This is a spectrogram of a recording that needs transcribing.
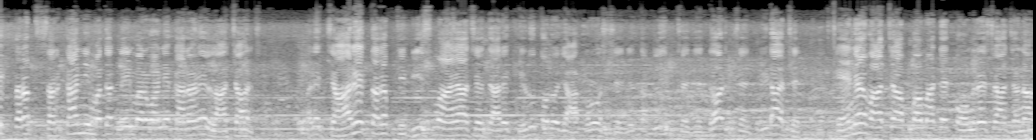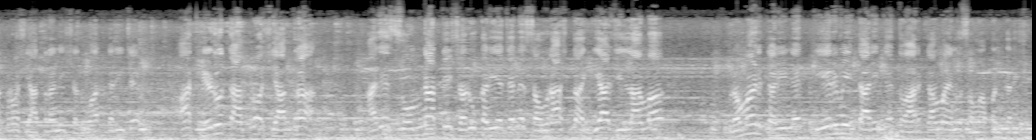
એક તરફ સરકારની મદદ નહીં મળવાને કારણે લાચાર છે. અને ચારે તરફથી ભીષમાં આવ્યા છે ત્યારે ખેડૂતોનો જે આક્રોશ છે, જે તકલીફ છે, જે દર્દ છે, પીડા છે, એને વાચા આપવા માટે કોંગ્રેસે આ જન આક્રોશ યાત્રાની શરૂઆત કરી છે. આ ખેડૂત આક્રોશ યાત્રા આજે સોમનાથથી શરૂ કરીએ છીએ અને સૌરાષ્ટ્રના અગિયાર જિલ્લામાં ભ્રમણ કરીને તેરમી તારીખે દ્વારકામાં એનું સમાપન કરીશું.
